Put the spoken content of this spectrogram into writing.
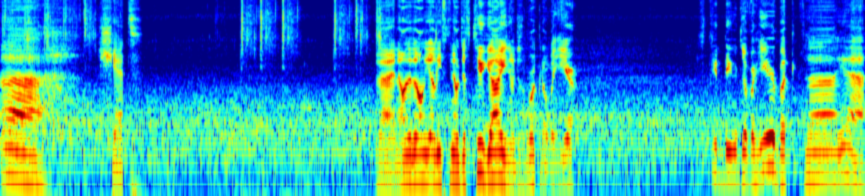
ah, shit. Right, now there's only at least you know just two guys, you know, just working over here. Just two dudes over here, but uh, yeah.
